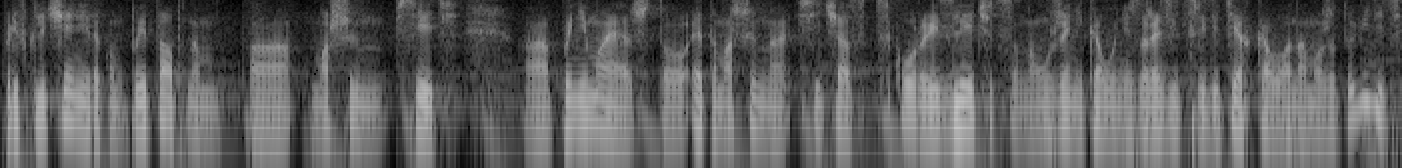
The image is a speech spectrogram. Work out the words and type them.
при включении таком поэтапном машин в сеть а, понимая, что эта машина сейчас скоро излечится, но уже никого не заразит среди тех, кого она может увидеть,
